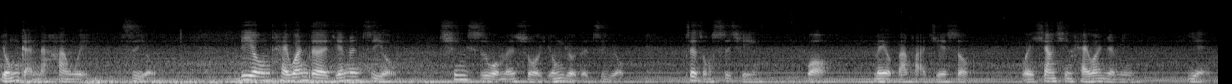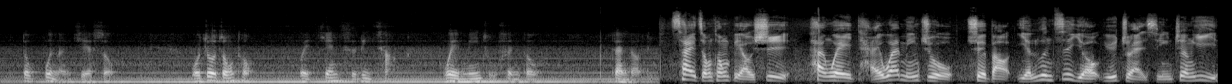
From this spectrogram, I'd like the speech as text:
勇敢地捍卫自由。利用台湾的言论自由侵蚀我们所拥有的自由，这种事情我没有办法接受。我也相信台湾人民也都不能接受。我做总统会坚持立场，为民主奋斗，蔡总统表示。捍卫台湾民主，确保言论自由与转型正义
